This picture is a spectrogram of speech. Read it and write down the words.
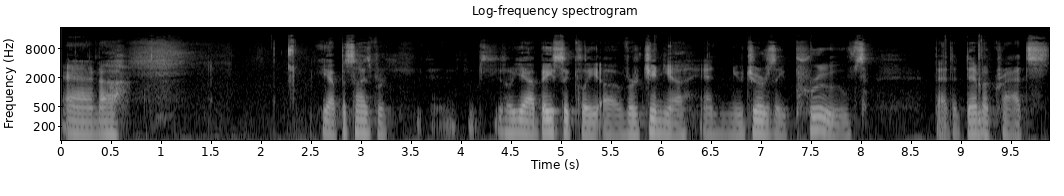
And uh, yeah, besides so yeah, basically uh, Virginia and New Jersey proves that the Democrats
